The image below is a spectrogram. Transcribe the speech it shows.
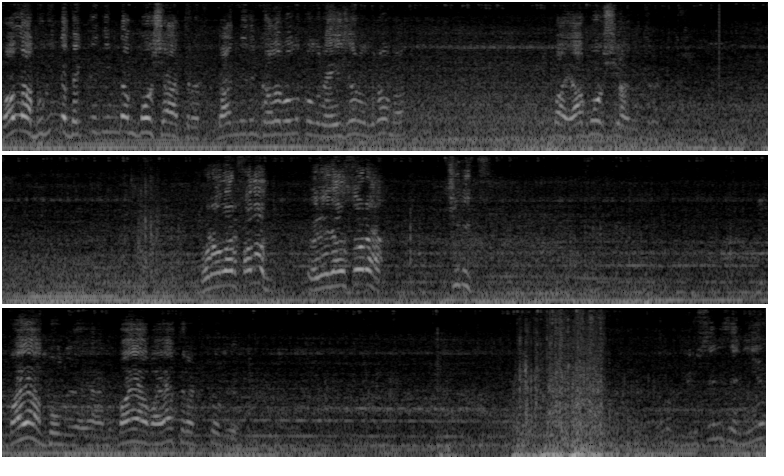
Vallahi bugün de beklediğimden boş ha trafik. Ben dedim kalabalık olur, heyecan olur ama bayağı boş yani trafik. Buralar falan öğleden sonra kilit. Bayağı doluyor yani. Bayağı bayağı trafik oluyor. Yürüsenize niye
